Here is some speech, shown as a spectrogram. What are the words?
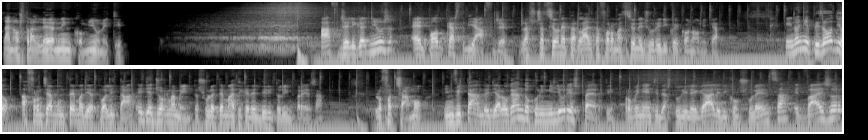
la nostra learning community. AFGE Legal News è il podcast di AFGE, l'Associazione per l'Alta Formazione Giuridico-Economica. In ogni episodio affrontiamo un tema di attualità e di aggiornamento sulle tematiche del diritto d'impresa. Lo facciamo invitando e dialogando con i migliori esperti provenienti da studi legali di consulenza, advisor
